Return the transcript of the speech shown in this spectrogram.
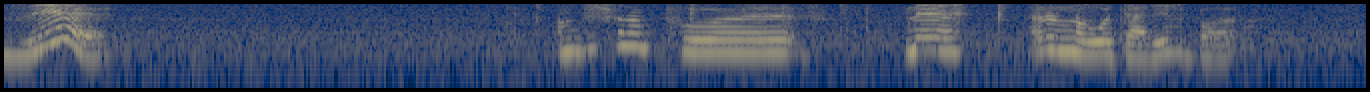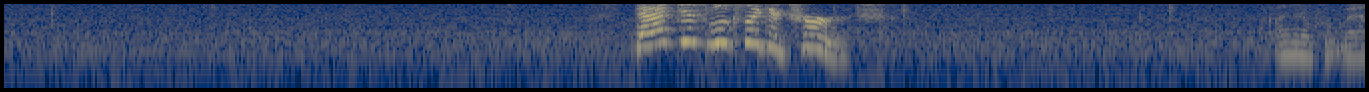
Is? I'm just gonna put meh. I don't know what that is, but that just looks like a church. I'm gonna put meh.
